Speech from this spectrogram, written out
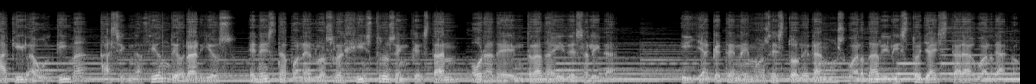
Aquí la última, asignación de horarios, en esta poner los registros en que están, hora de entrada y de salida. Y ya que tenemos esto le damos guardar y listo ya estará guardado.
